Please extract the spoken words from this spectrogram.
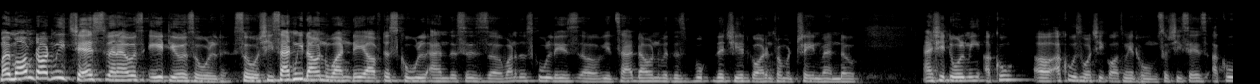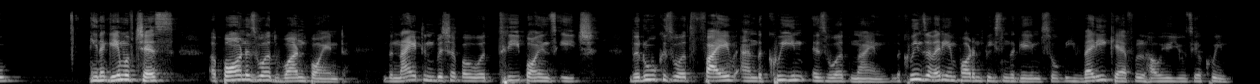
My mom taught me chess when I was eight years old. So she sat me down one day after school, and this is uh, one of the school days. Uh, we had sat down with this book that she had gotten from a train vendor. And she told me, Aku, uh, Aku is what she calls me at home. So she says, Aku, in a game of chess, a pawn is worth one point, the knight and bishop are worth three points each, the rook is worth five, and the queen is worth nine. The queen's a very important piece in the game, so be very careful how you use your queen.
